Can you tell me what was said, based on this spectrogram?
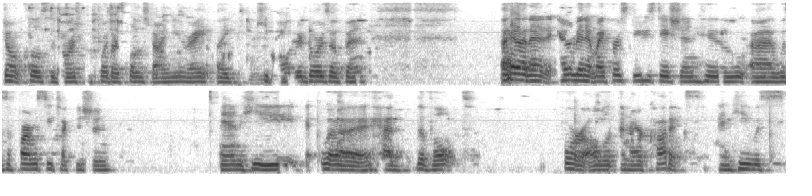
don't close the doors before they're closed on you, right? Like keep all your doors open. I had an airman at my first duty station who uh, was a pharmacy technician, and he uh, had the vault for all of the narcotics, and he was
